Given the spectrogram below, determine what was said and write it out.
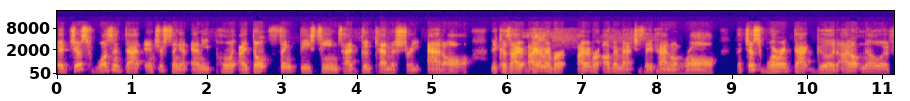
It just wasn't that interesting at any point. I don't think these teams had good chemistry at all because I, no. I remember I remember other matches they've had on Raw that just weren't that good. I don't know if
